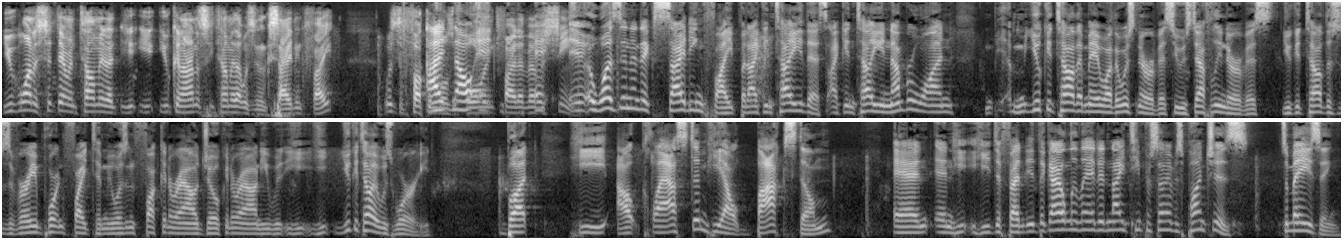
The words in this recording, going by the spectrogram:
You want to sit there and tell me that you, you, you can honestly tell me that was an exciting fight? It was the fucking I most no, boring it, fight I've ever it- seen. It wasn't an exciting fight, but I can tell you this: I can tell you, number one, you could tell that Mayweather was nervous. He was definitely nervous. You could tell this was a very important fight to him. He wasn't fucking around, joking around. He was. He, he you could tell he was worried, but he outclassed him. He outboxed him, and and he he defended. The guy only landed nineteen percent of his punches. It's amazing.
